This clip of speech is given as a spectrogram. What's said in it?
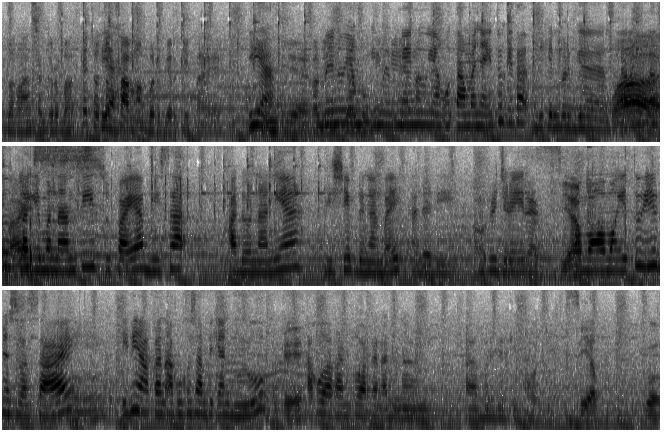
bakalan seger banget, cocok Iya. sama burger kita ya. Iya, Iya, kalau menu yang menu enak. yang utamanya itu kita bikin burger. Sekarang kita tuh nice. lagi menanti supaya bisa adonannya di shape dengan baik ada di refrigerator. Ngomong-ngomong itu ini udah selesai. Mhm. Ini akan aku kesampingkan dulu. Oke. Aku akan keluarkan adonan uh, burger kita. Oke, siap. Gua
